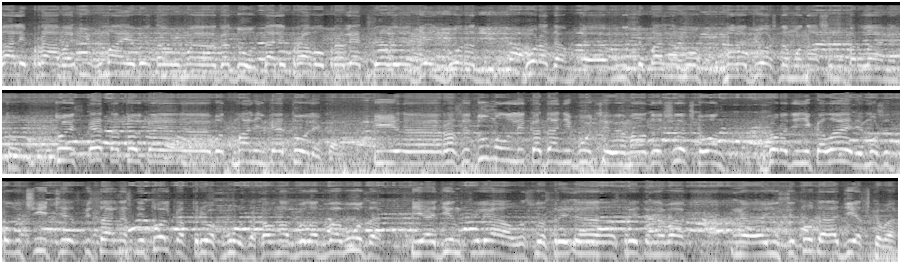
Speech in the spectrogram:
дали право и в мае в этом э, году дали право управлять целый день город, городом э, муниципальному молодежному нашему парламенту. То есть это только э, вот маленькая толика. И э, разве думал ли когда-нибудь э, молодой человек, что он в городе Николаеве может получить специальность не только в трех вузах, а у нас было два вуза и один филиал строительного института Одесского.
